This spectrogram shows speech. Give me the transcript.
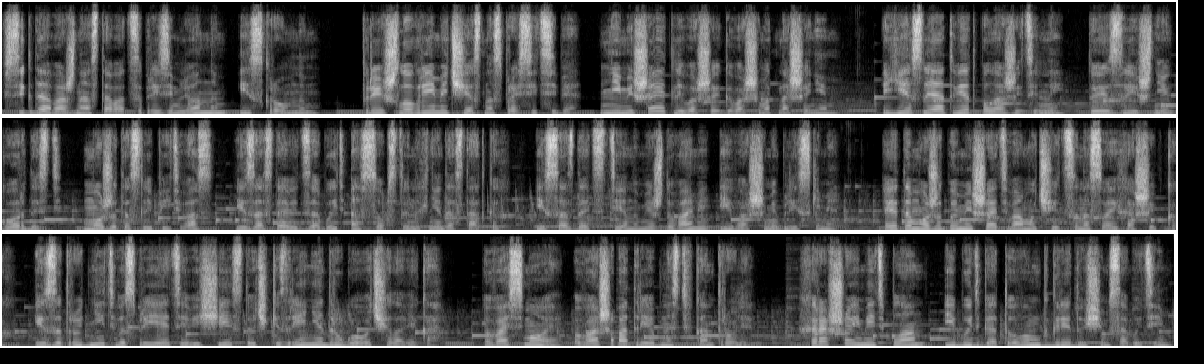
всегда важно оставаться приземленным и скромным. Пришло время честно спросить себя, не мешает ли ваше эго вашим отношениям? Если ответ положительный, то излишняя гордость может ослепить вас и заставить забыть о собственных недостатках и создать стену между вами и вашими близкими. Это может помешать вам учиться на своих ошибках и затруднить восприятие вещей с точки зрения другого человека. Восьмое. Ваша потребность в контроле. Хорошо иметь план и быть готовым к грядущим событиям,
